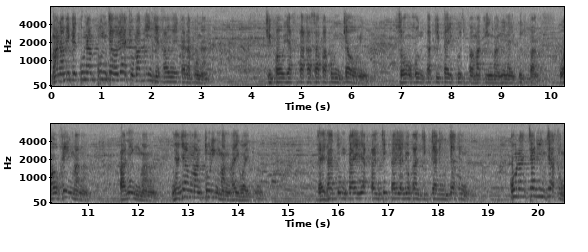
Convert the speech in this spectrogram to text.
mana mikikunan puncha ullachu makinchik hawaykannakuna hawaykanakuna chipaw llaqtaqa sapa punchawmi sunqunta kitaykuspa makinman hinaykuspa wawqinman paninman ñañanman turinman haywaykun chay hatun kay llaqtanchikta yañuqanchik chaninchasun kunan chaninchasun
